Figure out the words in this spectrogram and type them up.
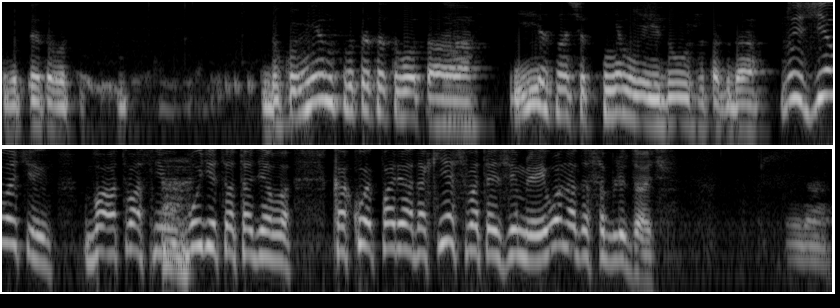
вот это вот документ вот этот вот, а да. а, и, значит, с ним я иду уже тогда. Ну сделайте, от вас не будет это дело. Какой порядок есть в этой земле, его надо соблюдать. Да.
